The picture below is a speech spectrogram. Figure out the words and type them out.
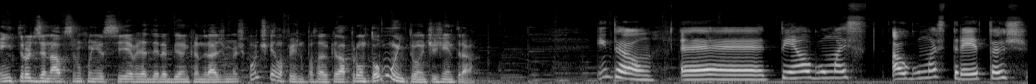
entrou dizendo, ah, você não conhecia a verdadeira Bianca Andrade, mas conte o que ela fez no passado, porque ela aprontou muito antes de entrar. Então, é, tem algumas, algumas tretas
